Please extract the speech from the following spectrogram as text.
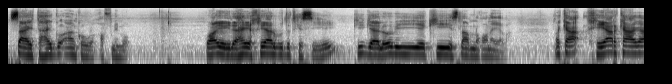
Si ay tahay go'aankooga qofnimo waayo ilaahay khiyaar buu dadka siiyey kii gaaloobayay iyo kii islaam noqonayaba. Marka khiyaarkaaga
